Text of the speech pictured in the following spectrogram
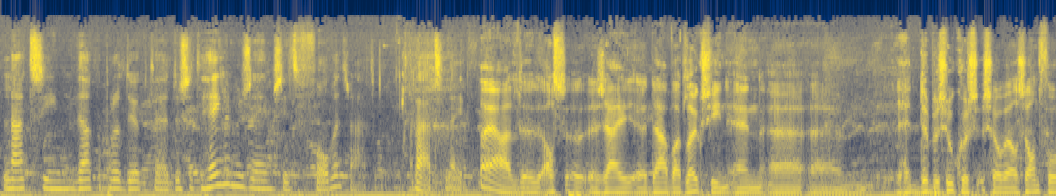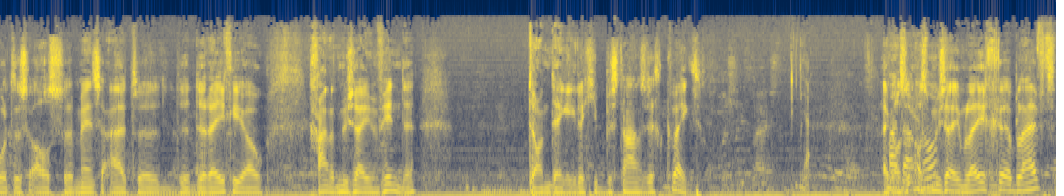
Laat zien welke producten. Dus het hele museum zit vol met raad, raadsleden. Nou ja, de- als eh, zij eh, daar wat leuk zien en eh, eh, de bezoekers, zowel Zandvoorters als eh, mensen uit eh, de, de regio, gaan het museum vinden, dan denk ik dat je bestaansrecht kweekt. Ja. Kijk, als, als het museum leeg eh, blijft,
